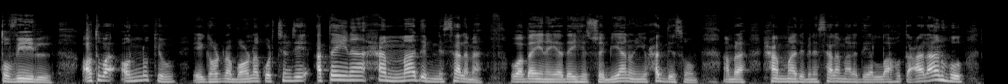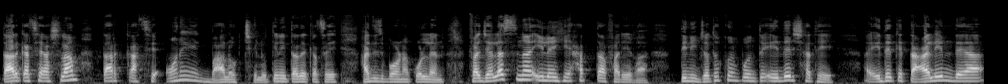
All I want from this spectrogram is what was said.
তবিল অথবা অন্য কেউ এই ঘটনা বর্ণনা করছেন যে, আতাইনা হাম্মাদ ইবনে সালামা ওয়াবাইনা ইয়াদাইহি সুবিয়ান ইউহাদ্দিসুম আমরা হাম্মাদ ইবনে সালামা রাদিয়াল্লাহু তাআলা আনহু, তার কাছে আসলাম, তার কাছে অনেক বালক ছিল। তিনি তাদের কাছে হাদিস বর্ণনা করলেন, ফাজালাসনা ইলাইহি হাত্তা ফারিগা। তিনি যতক্ষণ পর্যন্ত এদের সাথে, এদেরকে তালিম দেয়া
